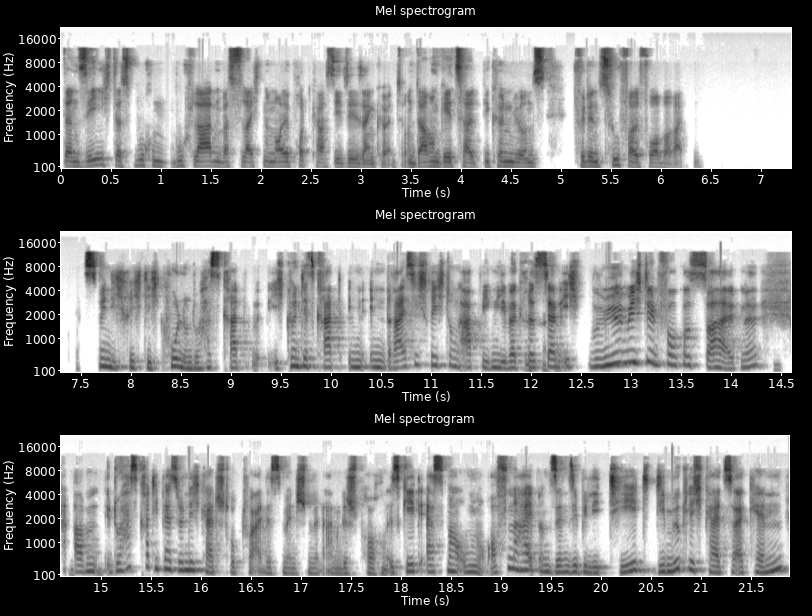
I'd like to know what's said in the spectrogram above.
dann sehe ich das Buch im Buchladen, was vielleicht eine neue Podcast-Idee sein könnte. Und darum geht's halt, wie können wir uns für den Zufall vorbereiten. Das finde ich richtig cool. Und du hast gerade, ich könnte jetzt gerade in, in 30 Richtungen abbiegen, lieber Christian. Ich bemühe mich, den Fokus zu halten. Ne? Ähm, du hast gerade die Persönlichkeitsstruktur eines Menschen mit angesprochen. Es geht erstmal um Offenheit und Sensibilität, die Möglichkeit zu erkennen.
